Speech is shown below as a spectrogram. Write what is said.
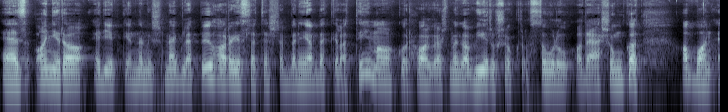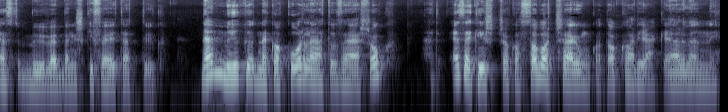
Ez annyira egyébként nem is meglepő, ha részletesebben érdekel a téma, akkor hallgass meg a vírusokról szóló adásunkat, abban ezt bővebben is kifejtettük. Nem működnek a korlátozások, Hát ezek is csak a szabadságunkat akarják elvenni.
